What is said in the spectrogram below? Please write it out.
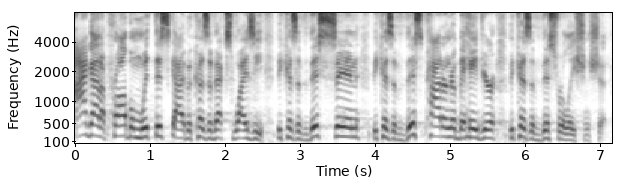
I got a problem with this guy because of XYZ, because of this sin, because of this pattern of behavior, because of this relationship.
